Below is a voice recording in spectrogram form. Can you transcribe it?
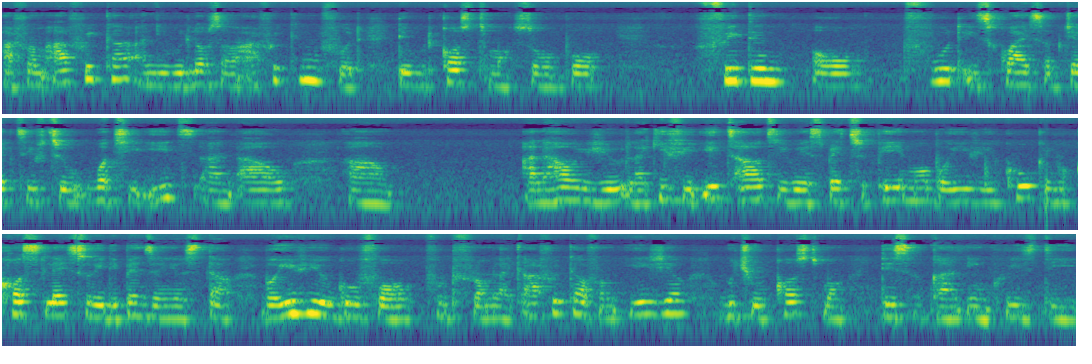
are from africa and you would love some african food they would cost more so but feeding or food is quite subjective to what you eat and how um, and how you like if you eat out you expect to pay more but if you cook it will cost less so it depends on your style. But if you go for food from like africa or from asia which will cost more this can increase the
